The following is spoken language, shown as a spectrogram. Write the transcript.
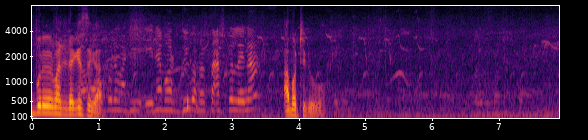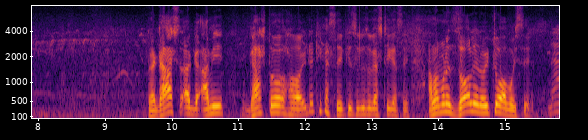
উপরের মাটিটা গেছে গা? উপরে মাটি এটা আবার দুই বছর চাষ করলে না? আবার ঠিক হব। না, ঘাস আমি ঘাস তো হয় এটা ঠিক আছে কিছু কিছু গাছ ঠিক আছে। আমার মনে জলের ওইটাও অব হইছে। না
